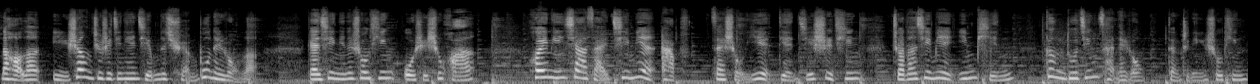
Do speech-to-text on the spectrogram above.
那好了，以上就是今天节目的全部内容了，感谢您的收听，我是施华，欢迎您下载界面 App，在首页点击试听，找到界面音频，更多精彩内容等着您收听。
